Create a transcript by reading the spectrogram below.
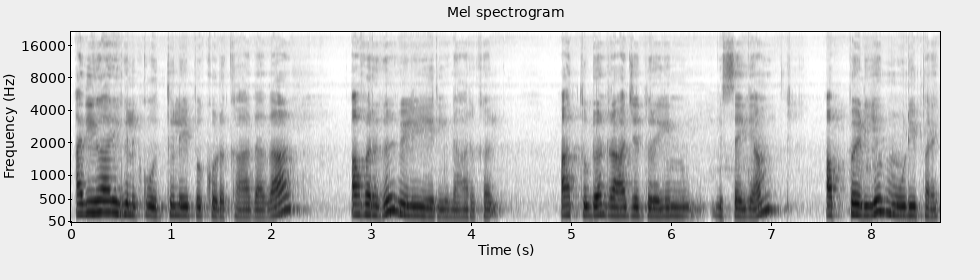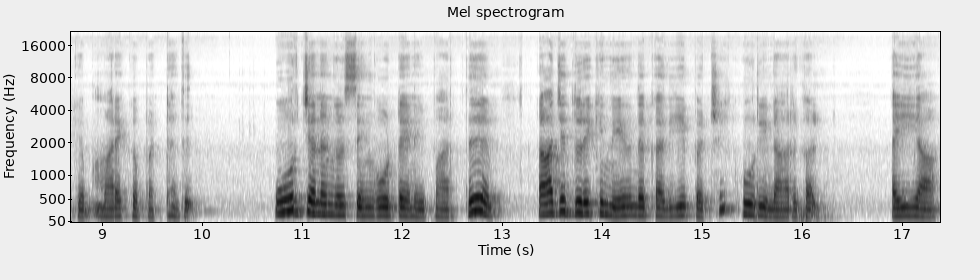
அதிகாரிகளுக்கு ஒத்துழைப்பு கொடுக்காததால் அவர்கள் வெளியேறினார்கள். அத்துடன் ராஜதுரையின் விஷயம் அப்படியே மூடி மறைக்கப்பட்டது. ஊர் ஜனங்கள் செங்கோட்டையனை பார்த்து ராஜதுரைக்கு நேர்ந்த கதியை பற்றி கூறினார்கள். ஐயா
